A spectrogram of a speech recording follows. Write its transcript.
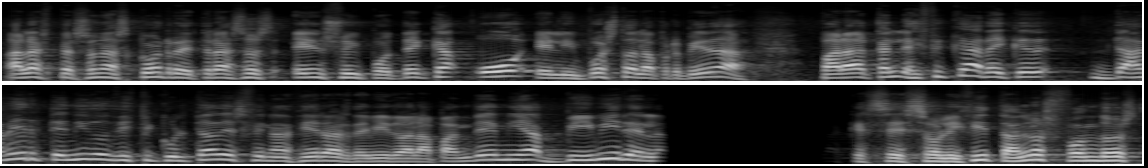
a las personas con retrasos en su hipoteca o el impuesto a la propiedad. Para calificar hay que haber tenido dificultades financieras debido a la pandemia, vivir en la que se solicitan los fondos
